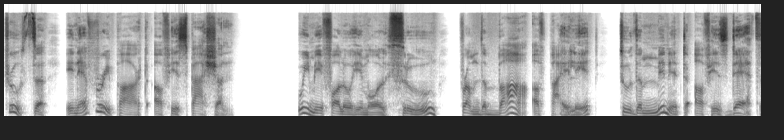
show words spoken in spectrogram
truth in every part of his passion. We may follow him all through, from the bar of Pilate to the minute of his death,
